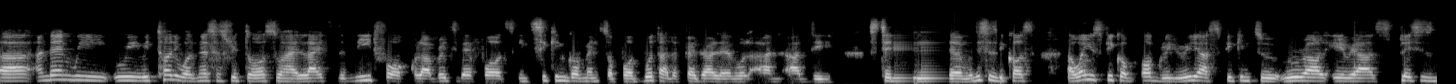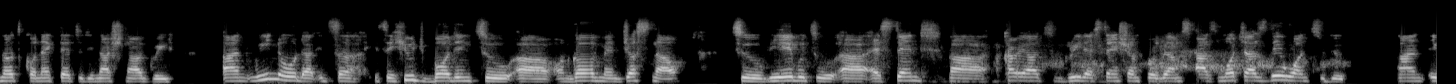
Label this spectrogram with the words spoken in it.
Uh, and then we, we, we thought it was necessary to also highlight the need for collaborative efforts in seeking government support, both at the federal level and at the state level. This is because uh, when you speak of off-grid, you really are speaking to rural areas, places not connected to the national grid. And we know that it's a, it's a huge burden to, uh, on government just now to be able to uh, extend, uh, carry out grid extension programs as much as they want to do. And a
